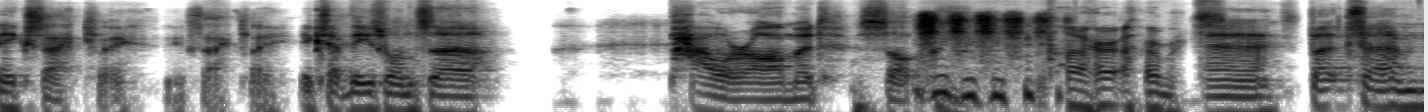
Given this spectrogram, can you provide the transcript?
exactly, exactly. Except these ones are power armored socks. Our armors. Uh, but um,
